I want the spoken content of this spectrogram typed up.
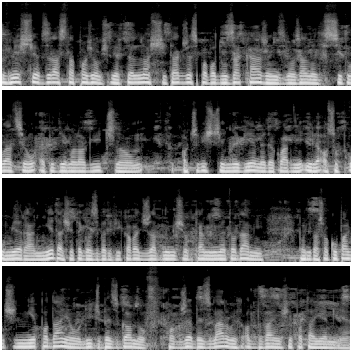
W mieście wzrasta poziom śmiertelności także z powodu zakażeń związanych z sytuacją epidemiologiczną. Oczywiście nie wiemy dokładnie, ile osób umiera. Nie da się tego zweryfikować żadnymi środkami i metodami, ponieważ okupanci nie podają liczby zgonów. Pogrzeby zmarłych odbywają się potajemnie.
